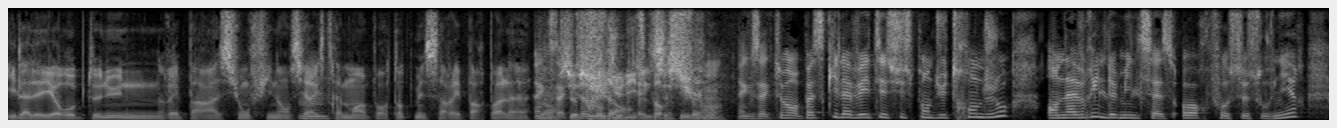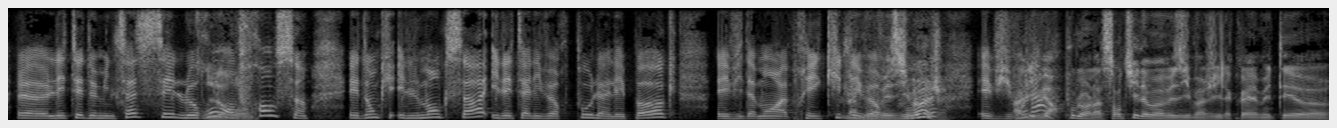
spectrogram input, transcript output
Il a d'ailleurs obtenu une réparation financière Mm. extrêmement importante, mais ça répare pas la, Non, sûr, préjudice sportif. hein. Exactement, parce qu'il avait été suspendu 30 jours en avril 2016. Or, faut se souvenir, euh, l'été 2016, c'est l'euro en France. Et donc, il manque ça. Il était à Liverpool à l'époque. Évidemment, après, il quitte La Liverpool. mauvaise image. Et puis À voilà. Liverpool, on a senti la mauvaise image. Il a quand même été. euh,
